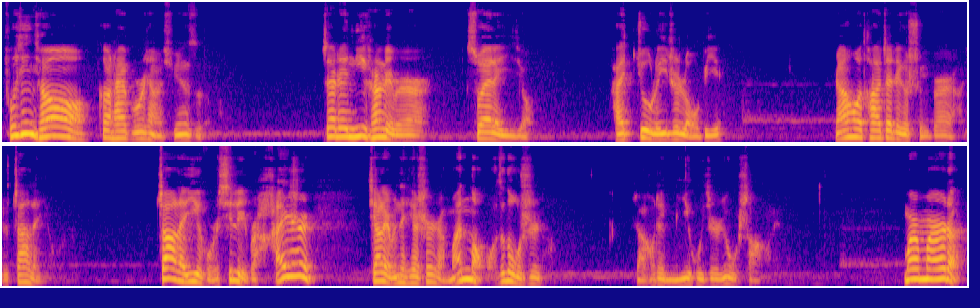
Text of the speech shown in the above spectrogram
冯新桥刚才不是想寻死吗？在这泥坑里边摔了一跤，还救了一只老鳖。然后他在这个水边啊就站了一会儿，站了一会儿，心里边还是家里边那些事啊，满脑子都是。然后这迷糊劲儿又上来，慢慢的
